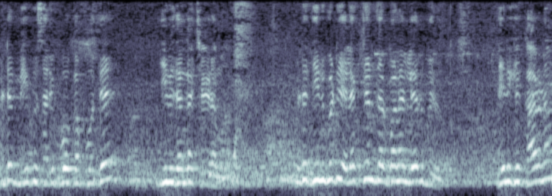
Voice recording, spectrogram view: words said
అంటే మీకు సరిపోకపోతే ఈ విధంగా చేయడమా? అంటే దీన్ని బట్టి ఎలక్షన్ జరపాలని లేదు మీరు. దీనికి కారణం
